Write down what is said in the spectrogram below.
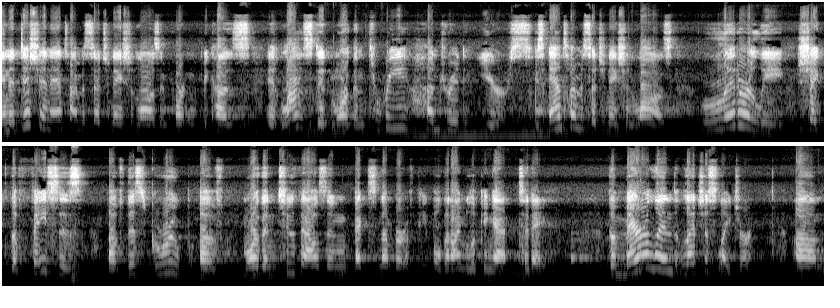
In addition, anti miscegenation law is important because it lasted more than 300 years. These anti miscegenation laws literally shaped the faces of this group of more than 2,000 X number of people that I'm looking at today. The Maryland legislature um,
